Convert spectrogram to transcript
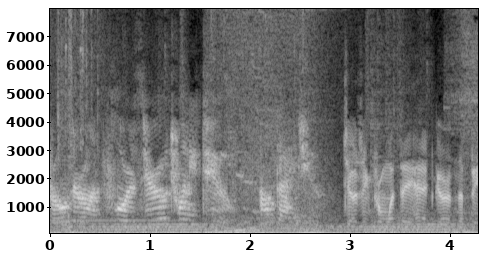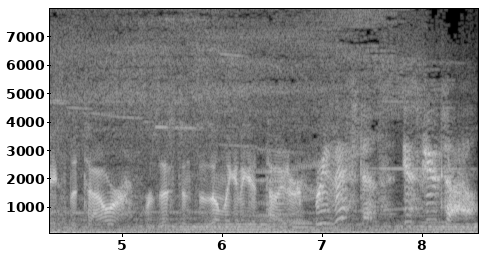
controls are on floor 022. I'll guide you. Judging from what they had guarding the base of the tower, resistance is only gonna get tighter. Resistance is futile.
